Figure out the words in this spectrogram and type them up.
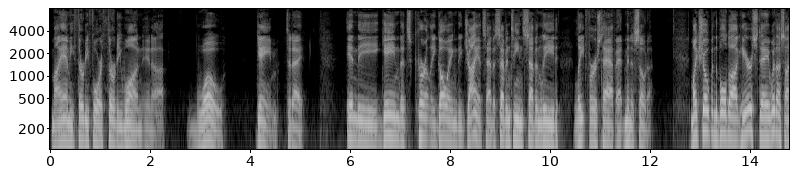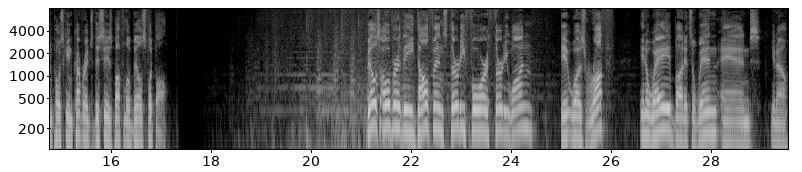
Miami 34 31 in a whoa game today. In the game that's currently going, the Giants have a 17 7 lead late first half at Minnesota. Mike Schopp and the Bulldog here. Stay with us on postgame coverage. This is Buffalo Bills football. Bills over the Dolphins 34 31. It was rough in a way, but it's a win, and, you know,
